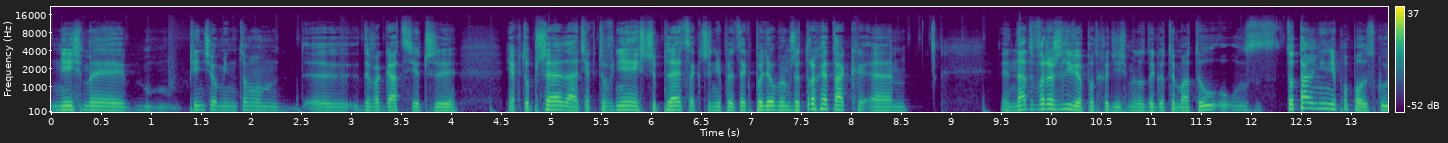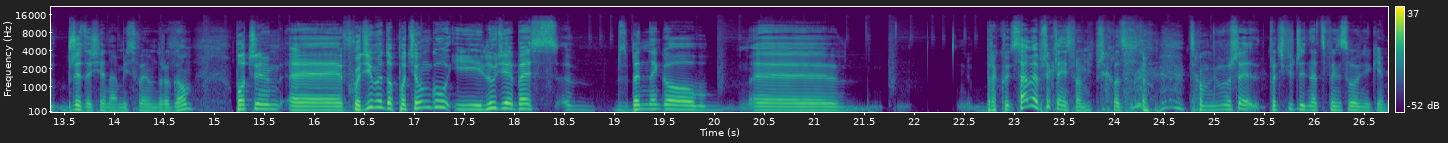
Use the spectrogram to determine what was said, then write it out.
mieliśmy pięciominutową e, dywagację, czy jak to przelać, jak to wnieść, czy plecak, czy nie plecak. Powiedziałbym, że trochę tak nadwrażliwie podchodziliśmy do tego tematu, totalnie nie po polsku, brzydzę się nami swoją drogą, po czym e, wchodzimy do pociągu i ludzie bez e, zbędnego e, brakuje, same przekleństwa mi przychodzą, to, to muszę poćwiczyć nad swoim słownikiem.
